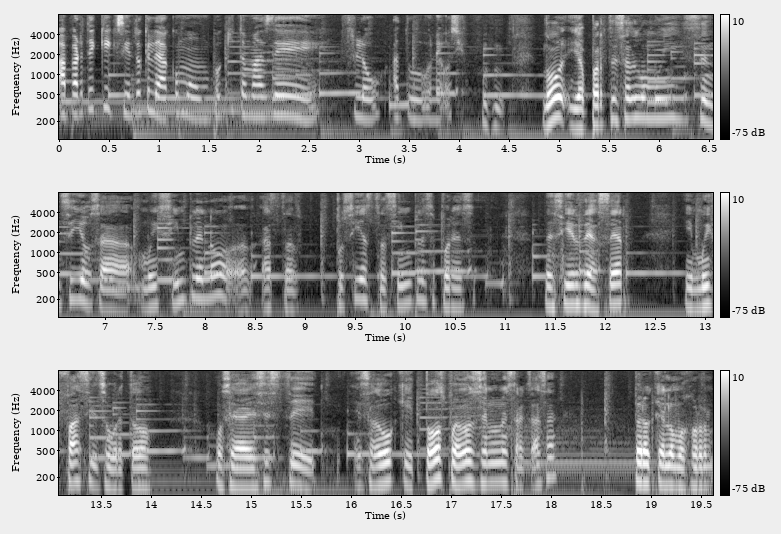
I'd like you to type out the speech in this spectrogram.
Aparte que siento que le da como un poquito más de flow a tu negocio. No, y aparte es algo muy sencillo, o sea, muy simple, ¿no? Hasta, pues sí, hasta simple se puede decir de hacer. Y muy fácil sobre todo. O sea, es este, es algo que todos podemos hacer en nuestra casa, pero que a lo mejor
